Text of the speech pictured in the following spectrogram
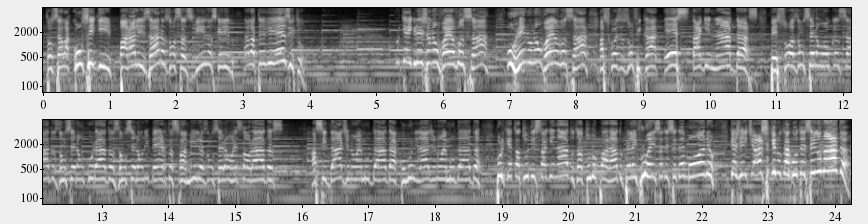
Então, se ela conseguir paralisar as nossas vidas, querido, ela teve êxito. Porque a igreja não vai avançar, o reino não vai avançar, as coisas vão ficar estagnadas, pessoas não serão alcançadas, não serão curadas, não serão libertas, famílias não serão restauradas, a cidade não é mudada, a comunidade não é mudada, porque está tudo estagnado, está tudo parado pela influência desse demônio, que a gente acha que não está acontecendo nada.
